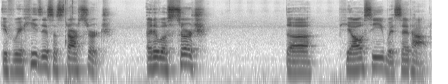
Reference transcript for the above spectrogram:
If we hit this start search, it will search the PLC we set up.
